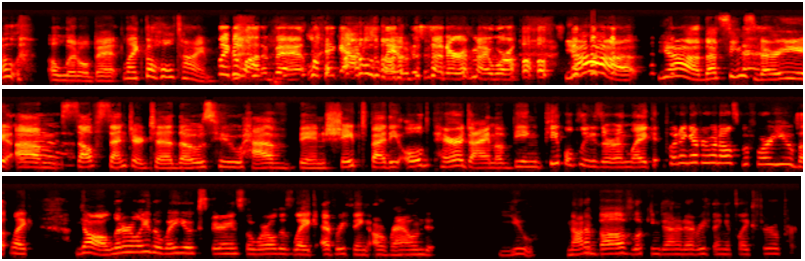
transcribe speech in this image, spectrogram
Oh, a little bit, like the whole time. Like a lot of it. Like actually I'm the center of my world. yeah. Yeah. That seems very um yeah. self-centered to those who have been shaped by the old paradigm of being people pleaser and like putting everyone else before you. But like, y'all, literally the way you experience the world is like everything around you, not above looking down at everything. It's like through a per-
